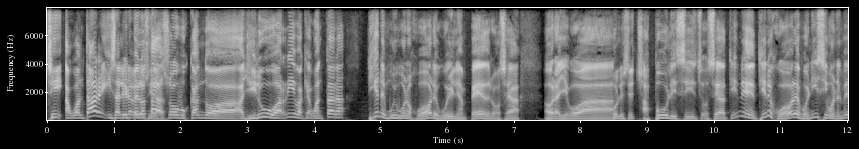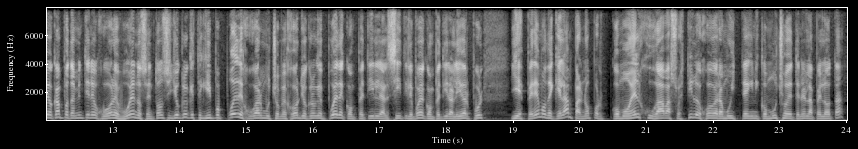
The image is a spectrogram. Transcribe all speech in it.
sí, aguantar y salir El a velocidad. pelotazo, buscando a, a Giroud arriba que aguantara. Tiene muy buenos jugadores, William, Pedro, o sea, ahora llevó a Pulisic. a Pulisic, o sea, tiene, tiene jugadores buenísimos, en el medio campo también tiene jugadores buenos, entonces yo creo que este equipo puede jugar mucho mejor, yo creo que puede competirle al City, le puede competir a Liverpool y esperemos de que Lampard, ¿no? Por como él jugaba, su estilo de juego era muy técnico, mucho de tener la pelota,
